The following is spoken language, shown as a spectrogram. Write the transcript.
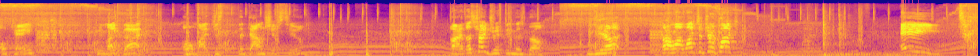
Okay. We like that. Oh my, just the downshifts too. Alright, let's try drifting this, bro. Yeah. Hold on, watch the drift, watch! Hey!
